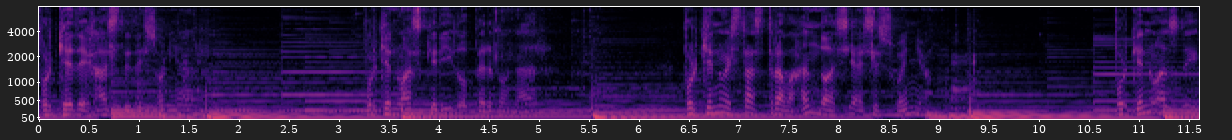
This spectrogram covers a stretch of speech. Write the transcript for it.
¿Por qué dejaste de soñar? ¿Por qué no has querido perdonar? ¿Por qué no estás trabajando hacia ese sueño? ¿Por qué no has de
